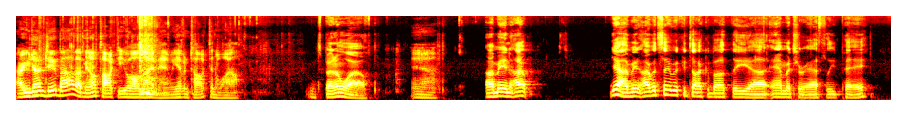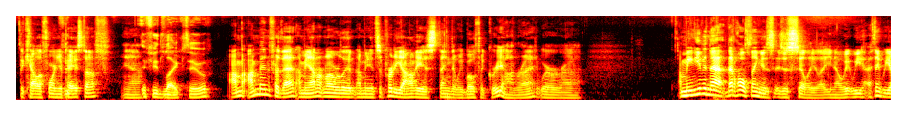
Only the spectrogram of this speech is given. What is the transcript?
Are you done too, Bob? I mean, I'll talk to you all night, man. We haven't talked in a while. It's been a while. Yeah. I mean, I yeah, I mean, I would say we could talk about the uh, amateur athlete pay The California pay stuff. Yeah. if you'd like to. I'm I'm in for that. I mean, I don't know really. I mean, it's a pretty obvious thing that we both agree on, right? Where, uh, I mean, even that that whole thing is, is just silly. Like you know, we, we I think we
